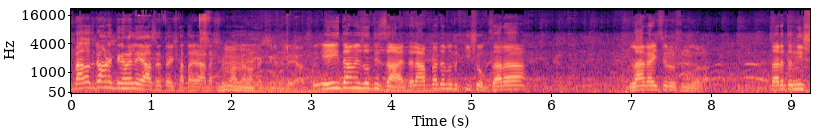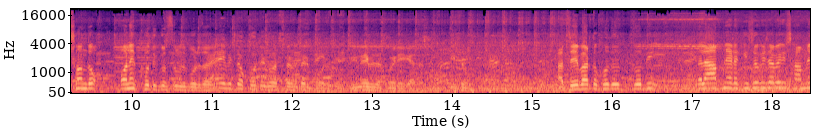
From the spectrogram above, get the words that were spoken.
বাজারটা অনেক দিন হলেই আছে তো সাতাশ আঠাশশো হুম। বাজার অনেক দিন হলেই আছে। এই দামে যদি যায় তাহলে আপনাদের মধ্যে কৃষক যারা লাগাইছে রসুনগুলা তারা তো নিঃসন্দেহ অনেক ক্ষতিগ্রস্তের মধ্যে পড়ে থাকে এই ভিতর ক্ষতিগ্রস্তের ভিতরে পড়বে ঋণের ভিতর পড়ে গেছে কিছু আচ্ছা এবার তো ক্ষতি যদি তাহলে আপনি একটা কৃষক হিসাবে কি সামনে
